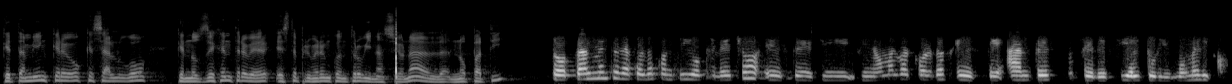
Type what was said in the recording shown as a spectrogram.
que también creo que es algo que nos deja entrever este primer encuentro binacional, ¿no, Pati? Totalmente de acuerdo contigo, que de hecho, este, si, si no mal recuerdas, este, antes se decía el turismo médico,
